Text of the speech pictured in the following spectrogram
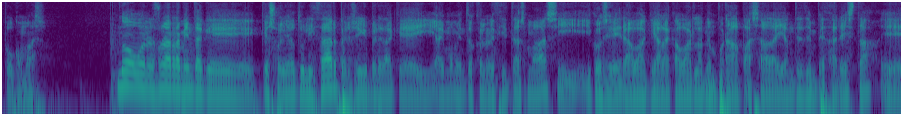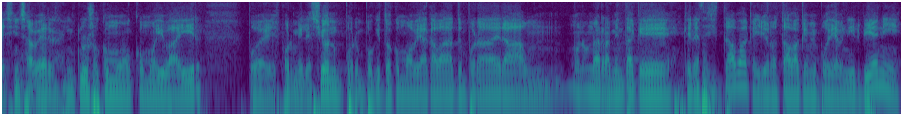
poco más. No, bueno, es una herramienta que, que solía utilizar, pero sí que es verdad que hay, momentos que lo necesitas más y, consideraba que al acabar la temporada pasada y antes de empezar esta, eh, sin saber incluso cómo, cómo iba a ir, pues por mi lesión, por un poquito cómo había acabado la temporada, era bueno, una herramienta que, que, necesitaba, que yo notaba que me podía venir bien y,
